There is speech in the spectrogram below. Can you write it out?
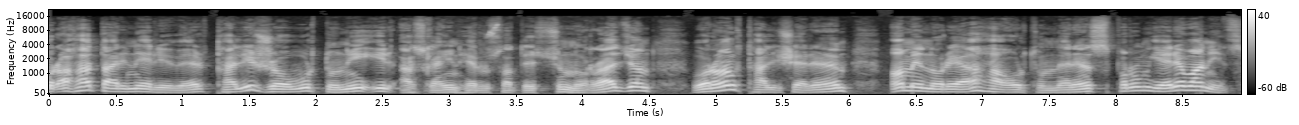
որ ահա տարիների վեր Թալի ժողովուրդն ունի իր ազգային հերոստատեսությունն ու ռադիոն, որոնք թալիշերեն ամենօրյա հաղորդումներ են սփռում Երևանից։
